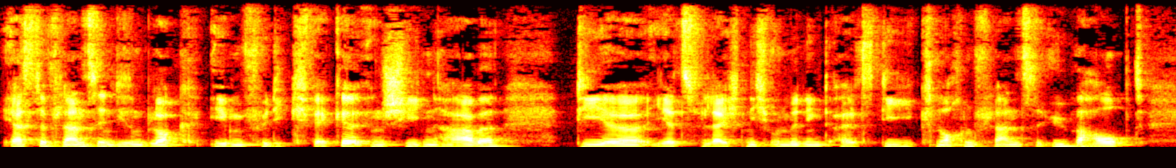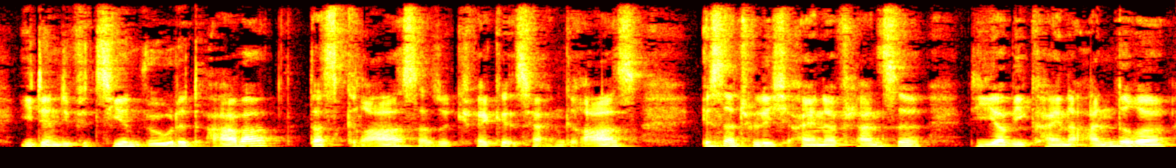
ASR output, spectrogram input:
erste Pflanze in diesem Block eben für die Quecke entschieden habe, die ihr jetzt vielleicht nicht unbedingt als die Knochenpflanze überhaupt identifizieren würdet, aber das Gras, also Quecke ist ja ein Gras, ist natürlich eine Pflanze, die ja wie keine andere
